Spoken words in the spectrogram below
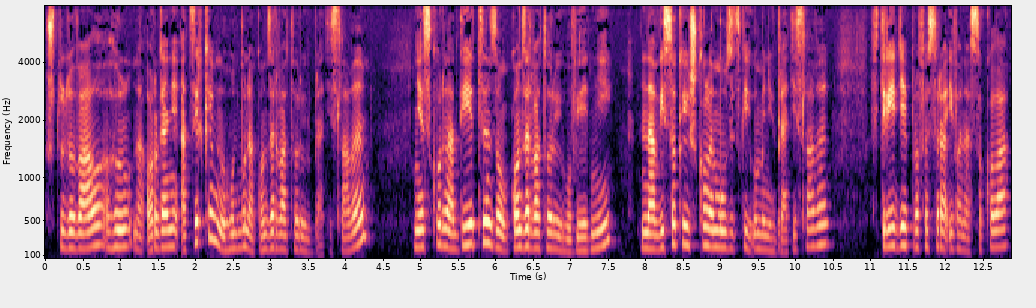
Študoval hru na organe a cirkevnú hudbu na konzervatóriu v Bratislave, neskôr na diecenzom konzervatóriu vo Viedni, na Vysokej škole muzických umení v Bratislave, v triede profesora Ivana Sokola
